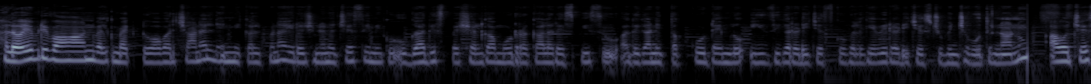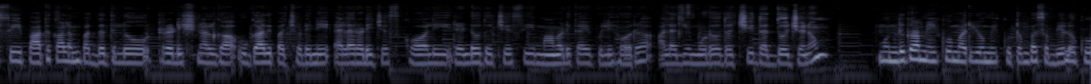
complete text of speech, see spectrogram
Hello everyone welcome back to our channel. నేను మీ కల్పన. ఈరోజు నేను వచ్చేసి మీకు ఉగాది స్పెషల్గా మూడు రకాల రెసిపీస్ అది కానీ తక్కువ టైంలో ఈజీగా రెడీ చేసుకోగలిగేవి రెడీ చేసి చూపించబోతున్నాను. అవి వచ్చేసి పాతకాలం పద్ధతిలో ట్రెడిషనల్గా ఉగాది పచ్చడిని ఎలా రెడీ చేసుకోవాలి? రెండవది వచ్చేసి మామిడికాయ పులిహోర అలాగే మూడవది వచ్చి దద్దోజనం. ముందుగా మీకు మరియు మీ కుటుంబ సభ్యులకు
